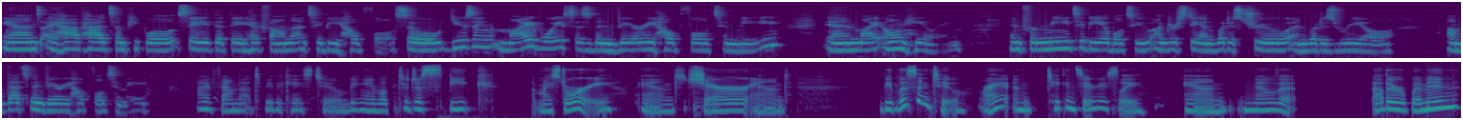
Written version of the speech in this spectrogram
And I have had some people say that they have found that to be helpful. So, using my voice has been very helpful to me in my own healing. And for me to be able to understand what is true and what is real, um, that's been very helpful to me. I've found that to be the case too. Being able to just speak my story and share and be listened to, right? And taken seriously and know that other women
